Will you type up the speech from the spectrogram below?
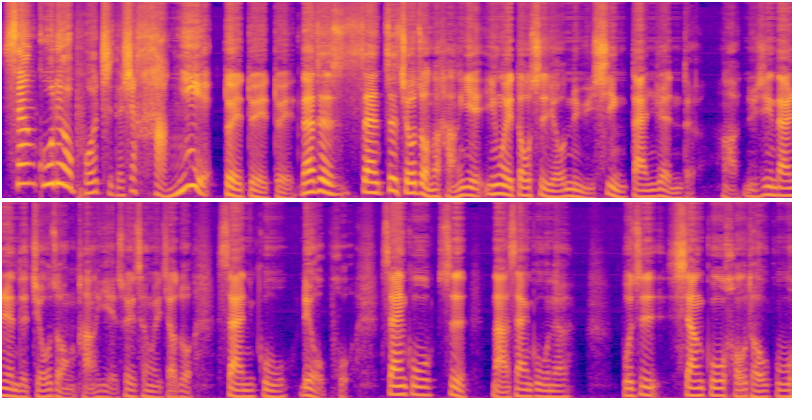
三姑六婆指的是行业，对对对。那这三这九种的行业，因为都是由女性担任的啊，女性担任的九种行业，所以称为叫做三姑六婆。三姑是哪三姑呢？不是香菇、猴头菇，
